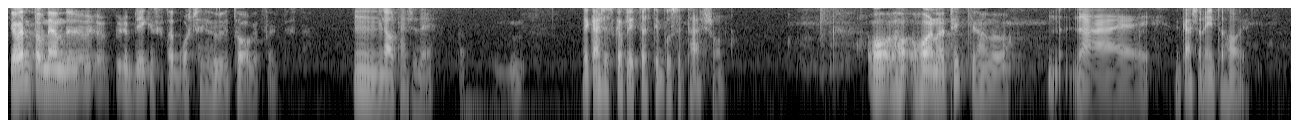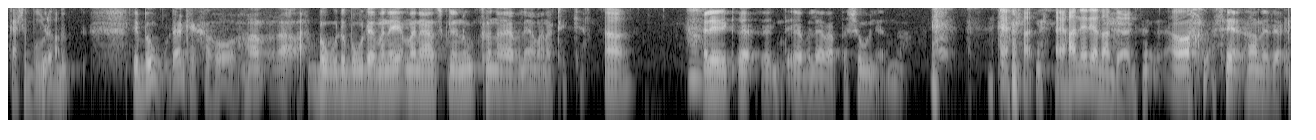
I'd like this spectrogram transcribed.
Jag vet inte om den rubriken ska ta bort sig överhuvudtaget faktiskt. Mm, ja, kanske det. Det kanske ska flyttas till Bosse Persson. Och har, har en artikel han då? N- nej, det kanske han inte har. Kanske borde ha. Det borde han kanske ha. Han, ja, borde och borde, men, det, men han skulle nog kunna överleva en artikel. Ja. Eller ö, inte överleva personligen. Men. Han är redan död. Ja, han är död.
